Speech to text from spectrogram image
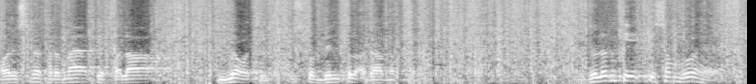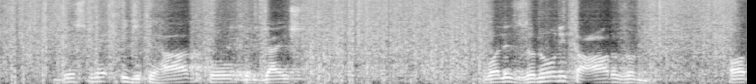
اور اس میں فرمایا کہ فلاں یہ ہوتی اس کو بالکل ادا مت کرے۔ ظلم کی ایک قسم وہ ہے جس میں اجتہاد کو گنجائش ولی جنونی تعارض اور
